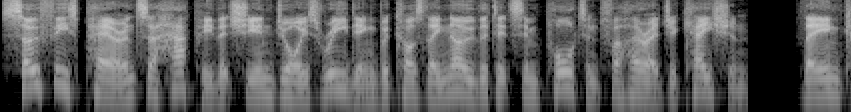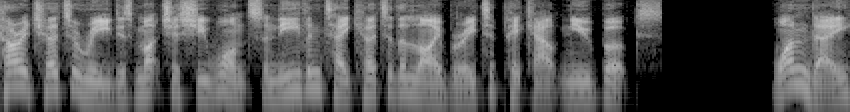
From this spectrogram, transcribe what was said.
Sophie's parents are happy that she enjoys reading because they know that it's important for her education. They encourage her to read as much as she wants and even take her to the library to pick out new books. One day,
